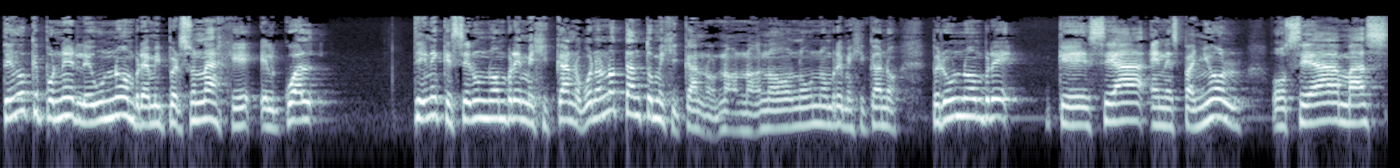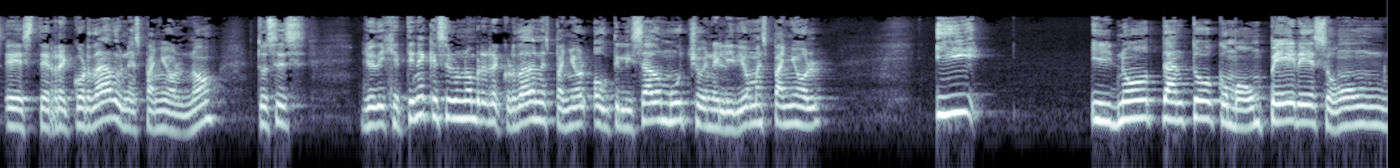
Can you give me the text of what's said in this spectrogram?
tengo que ponerle un nombre a mi personaje, el cual tiene que ser un nombre mexicano. Bueno, no tanto mexicano, no, no, no, no un nombre mexicano, pero un nombre que sea en español o sea más este recordado en español, ¿no? Entonces, yo dije, tiene que ser un nombre recordado en español o utilizado mucho en el idioma español y y no tanto como un Pérez o un,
